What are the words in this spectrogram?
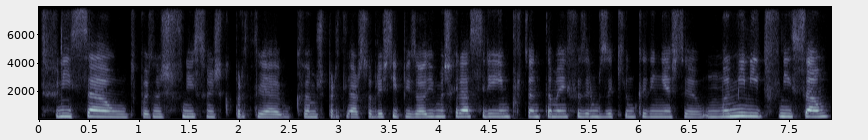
definição, depois nas definições que, que vamos partilhar sobre este episódio, mas se calhar seria importante também fazermos aqui um bocadinho esta, uma mini definição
